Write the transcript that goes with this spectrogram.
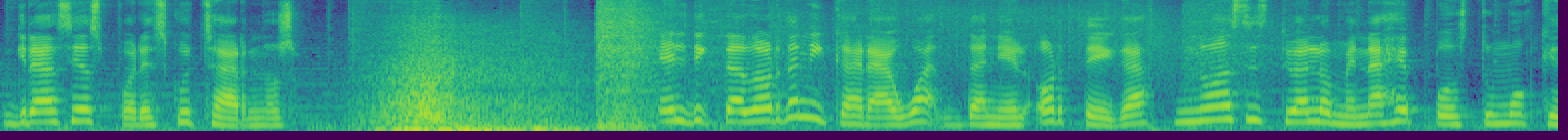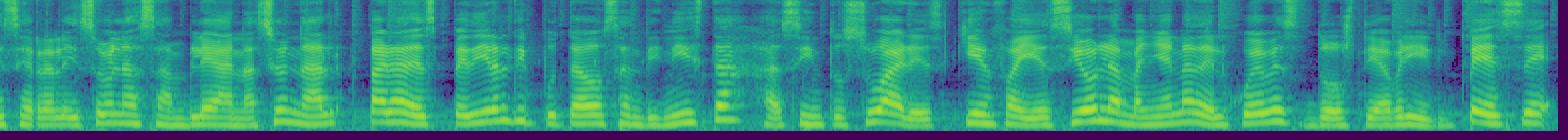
Gracias por escucharnos. El dictador de Nicaragua, Daniel Ortega, no asistió al homenaje póstumo que se realizó en la Asamblea Nacional para despedir al diputado sandinista Jacinto Suárez, quien falleció la mañana del jueves 2 de abril. Pese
